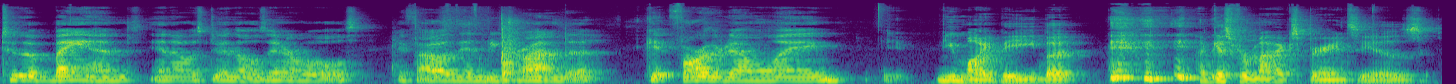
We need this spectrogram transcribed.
to a band and I was doing those intervals, if I would then be trying to get farther down the lane. You might be, but I guess from my experience is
